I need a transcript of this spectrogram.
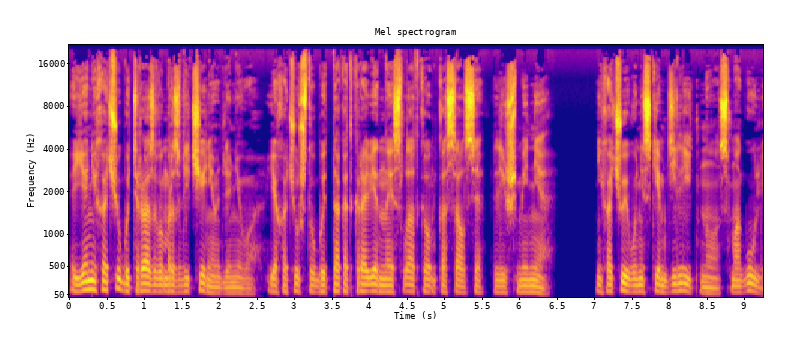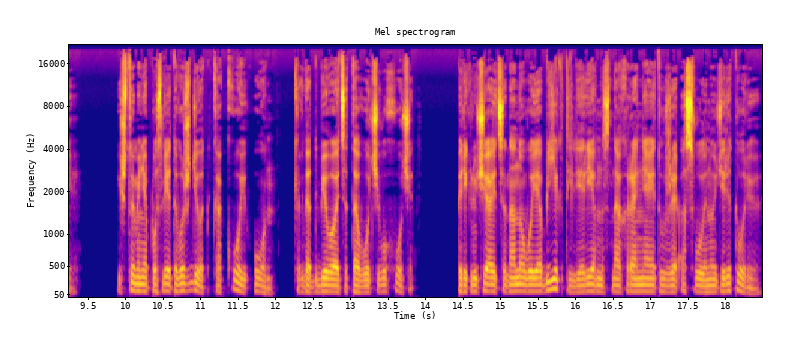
Я не хочу быть разовым развлечением для него. Я хочу, чтобы так откровенно и сладко он касался лишь меня. Не хочу его ни с кем делить, но смогу ли? И что меня после этого ждет? Какой он, когда добивается того, чего хочет? Переключается на новый объект или ревностно охраняет уже освоенную территорию?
